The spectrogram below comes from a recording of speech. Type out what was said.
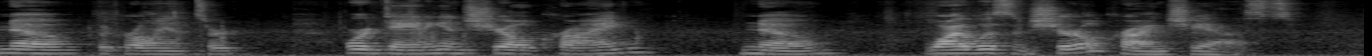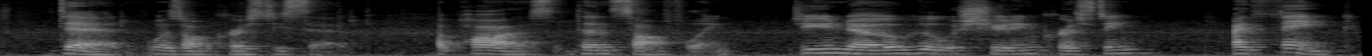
No, the girl answered. Were Danny and Cheryl crying? No. Why wasn't Cheryl crying? she asked. Dead, was all Christy said. A pause, then softly. Do you know who was shooting Christy? I think,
